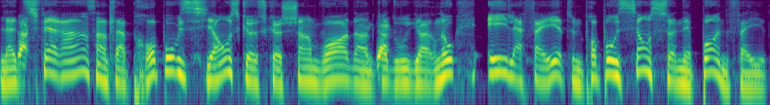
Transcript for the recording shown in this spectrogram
La différence entre la proposition, ce que, ce que je semble voir dans le cas de Louis Garneau, et la faillite. Une proposition, ce n'est pas une faillite.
